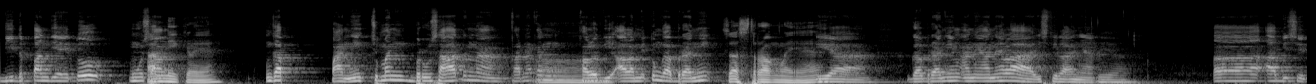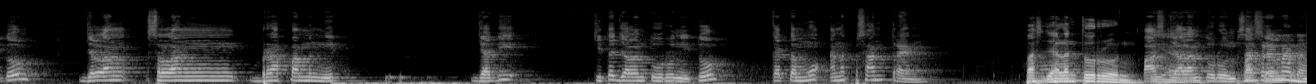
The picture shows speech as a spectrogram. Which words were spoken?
di depan dia itu musa. Panik lah ya. Enggak panik, cuman berusaha tenang. Karena kan kalau di alam itu nggak berani. So strong lah ya. Iya, gak berani yang aneh-aneh lah istilahnya. Iya. Eh, abis itu jelang selang berapa menit, jadi kita jalan turun itu ketemu anak pesantren. pas jalan turun. Pas jalan turun, pas Pesantren jalan mana?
